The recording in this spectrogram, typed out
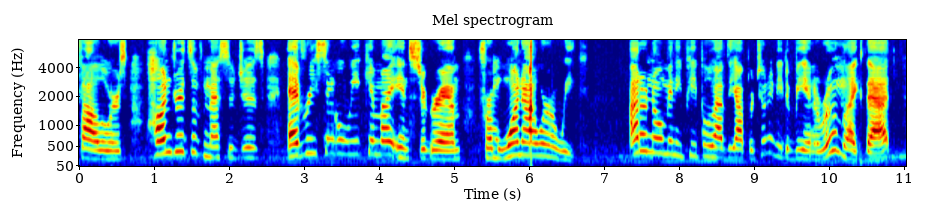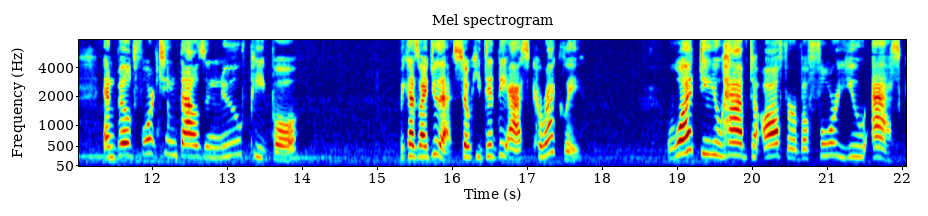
followers, hundreds of messages every single week in my Instagram from one hour a week. I don't know many people who have the opportunity to be in a room like that and build 14,000 new people because I do that. So he did the ask correctly. What do you have to offer before you ask?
